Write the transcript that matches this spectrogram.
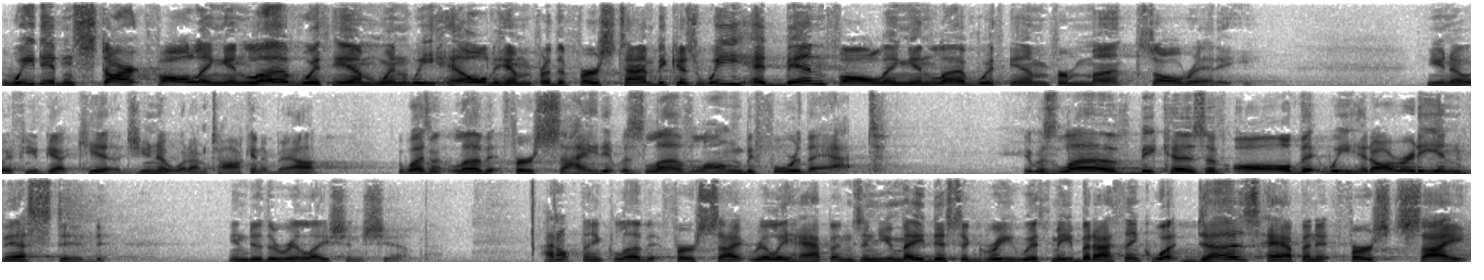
we didn't start falling in love with him when we held him for the first time because we had been falling in love with him for months already. You know, if you've got kids, you know what I'm talking about. It wasn't love at first sight, it was love long before that. It was love because of all that we had already invested into the relationship. I don't think love at first sight really happens, and you may disagree with me, but I think what does happen at first sight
